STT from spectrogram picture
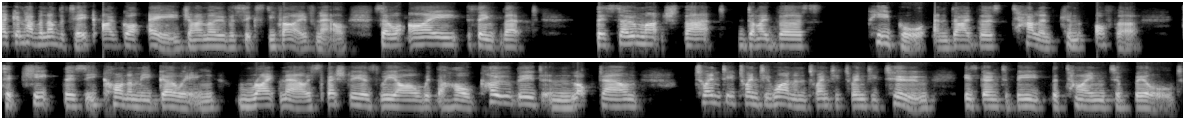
I can have another tick. I've got age. I'm over 65 now. So I think that there's so much that diverse people and diverse talent can offer to keep this economy going right now, especially as we are with the whole COVID and lockdown. 2021 and 2022 is going to be the time to build.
